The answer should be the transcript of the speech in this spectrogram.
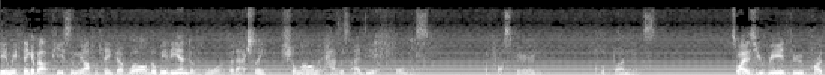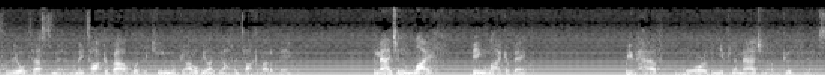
See, when we think about peace, and we often think of, well, there'll be the end of war. But actually, shalom has this idea of fullness, of prosperity, of abundance. So as you read through parts of the Old Testament, when they talk about what the kingdom of God will be like, they often talk about a banquet. Imagine life being like a banquet, where you have more than you can imagine of good things.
